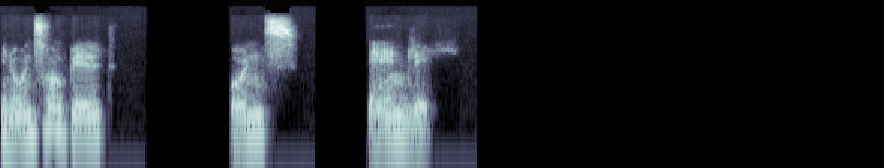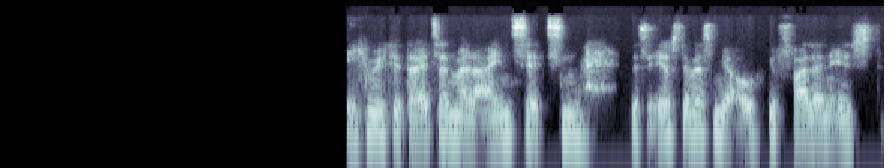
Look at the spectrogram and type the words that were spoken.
in unserem Bild uns ähnlich. Ich möchte da jetzt einmal einsetzen. Das Erste, was mir aufgefallen ist,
